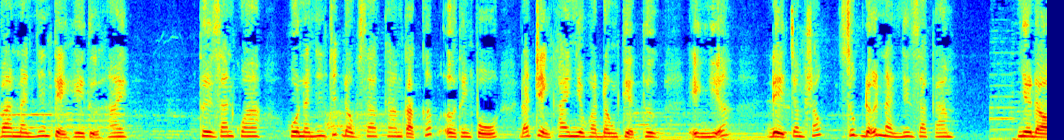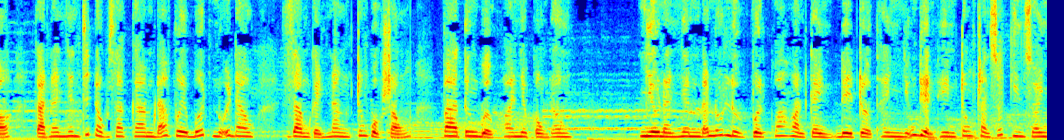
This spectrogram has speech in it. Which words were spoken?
và nạn nhân thế hệ thứ hai. Thời gian qua, Hội nạn nhân chất độc da cam cả cấp ở thành phố đã triển khai nhiều hoạt động thiết thực, ý nghĩa để chăm sóc, giúp đỡ nạn nhân da cam. Nhờ đó, cả nạn nhân chất độc da cam đã vơi bớt nỗi đau, giảm gánh nặng trong cuộc sống và từng bước hòa nhập cộng đồng. Nhiều nạn nhân đã nỗ lực vượt qua hoàn cảnh để trở thành những điển hình trong sản xuất kinh doanh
